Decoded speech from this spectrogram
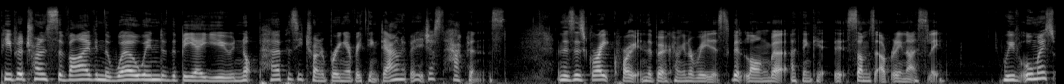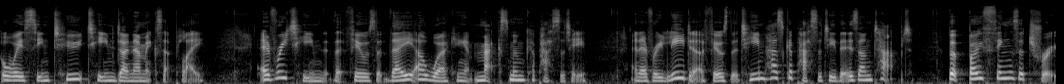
People are trying to survive in the whirlwind of the BAU and not purposely trying to bring everything down, but it just happens. And there's this great quote in the book I'm going to read. It's a bit long, but I think it, it sums it up really nicely. We've almost always seen two team dynamics at play. Every team that, that feels that they are working at maximum capacity, and every leader feels the team has capacity that is untapped. But both things are true.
